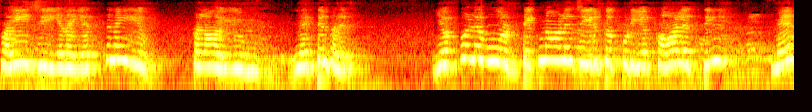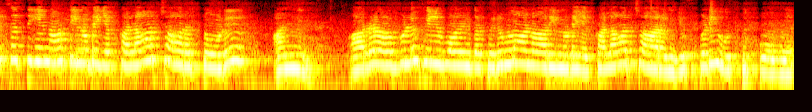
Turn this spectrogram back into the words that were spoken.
ஃபைவ் ஜி என எத்தனை கலா- நெட்டுகள் எவ்வளவு டெக்னாலஜி இருக்கக்கூடிய காலத்தில் மேற்கத்திய நாட்டினுடைய கலாச்சாரத்தோடு அந் அற அரபுலகில் வாழ்ந்த பெருமானாரினுடைய கலாச்சாரம் எப்படி ஒத்துப்போகும்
